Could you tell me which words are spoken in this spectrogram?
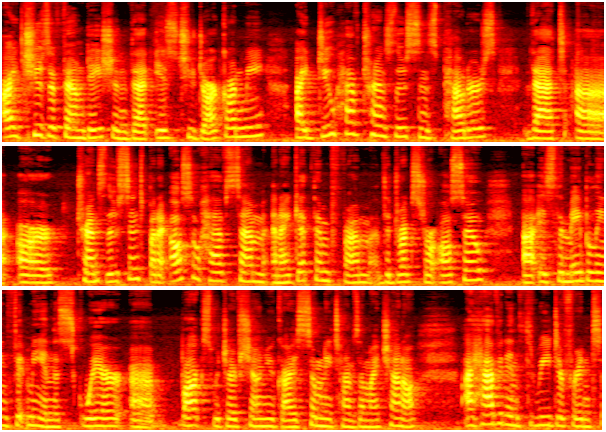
I choose a foundation that is too dark on me, I do have translucence powders that uh, are translucent, but I also have some, and I get them from the drugstore also. Uh, it's the Maybelline Fit Me in the square uh, box, which I've shown you guys so many times on my channel. I have it in three different,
